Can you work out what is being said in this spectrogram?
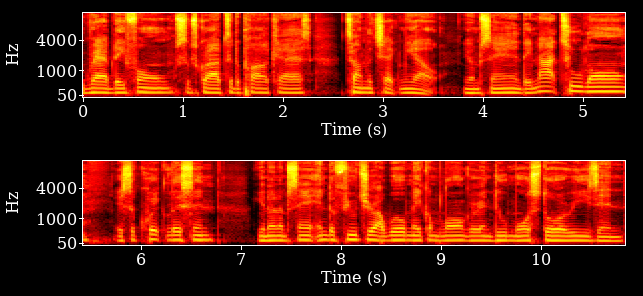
Grab their phone, subscribe to the podcast, tell them to check me out. You know what I'm saying? They're not too long. It's a quick listen. You know what I'm saying? In the future, I will make them longer and do more stories and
